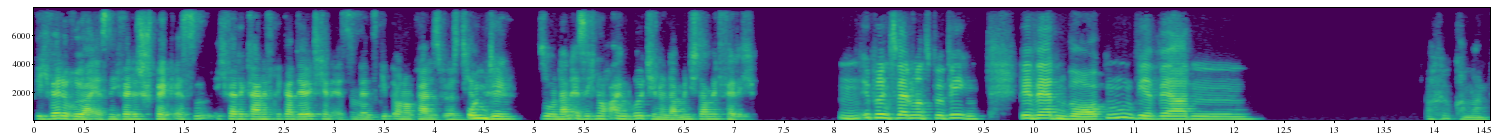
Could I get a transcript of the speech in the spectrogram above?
Ich werde Rührei essen, ich werde Speck essen, ich werde kleine Frikadellchen essen, wenn es gibt, auch noch kleines Würstchen. Unding. So, und dann esse ich noch ein Brötchen und dann bin ich damit fertig. Mm, Übrigens werden wir uns bewegen. Wir werden walken, wir werden. Ach, kann man,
